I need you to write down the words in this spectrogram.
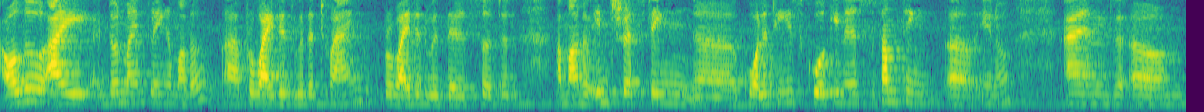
although I don't mind playing a mother, uh, provided with a twang, provided with there's certain amount of interesting uh, qualities, quirkiness, something, uh, you know, and um,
